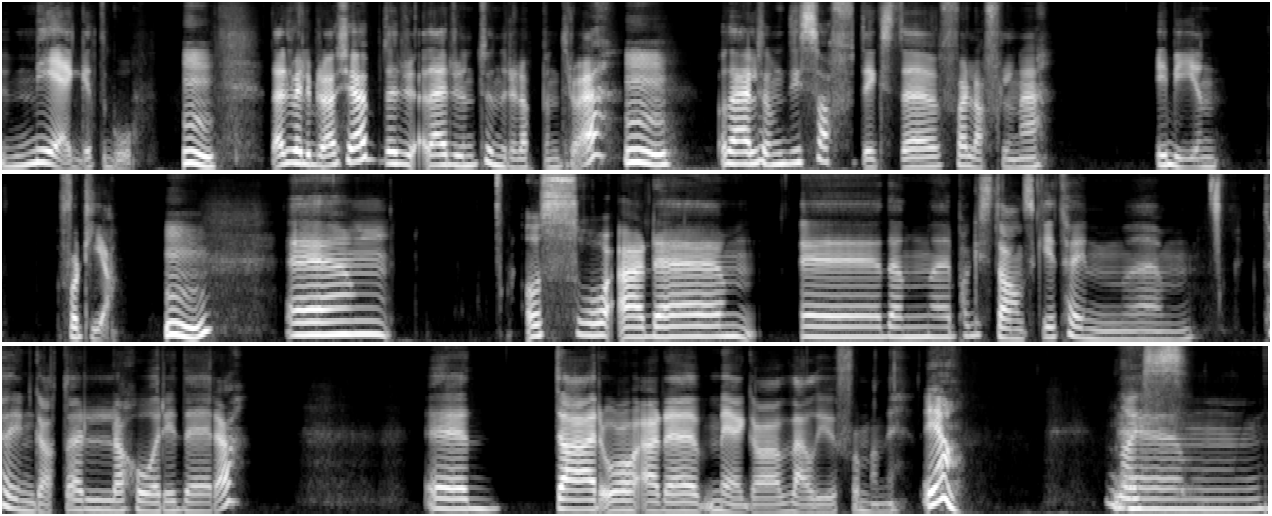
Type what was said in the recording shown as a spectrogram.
meget god. Mm. Det er et veldig bra kjøp. Det er rundt hundrelappen, tror jeg. Mm. Og det er liksom de saftigste falaflene i byen for tida. Mm. Um, og så er det uh, den pakistanske i Tøyen, eh, Tøyengata Lahori Dera. Uh, der òg er det mega value for money. Ja. Nice. Ehm,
